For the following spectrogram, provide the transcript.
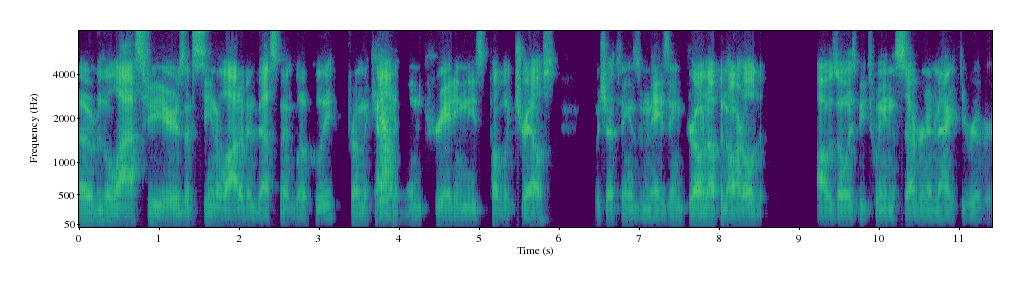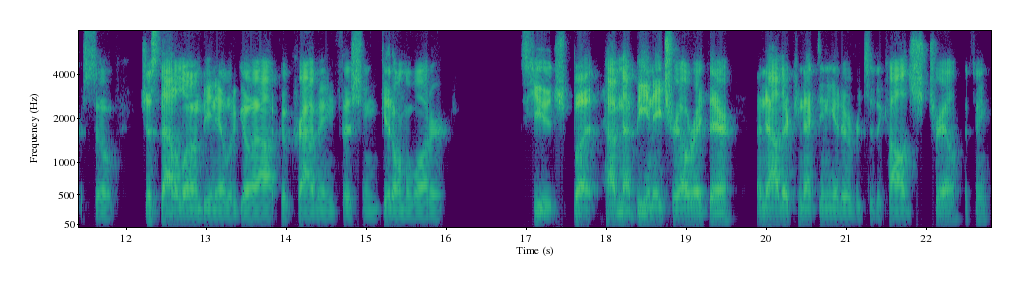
Over the last few years, I've seen a lot of investment locally from the county yeah. in creating these public trails which I think is amazing. Growing up in Arnold, I was always between the Severn and Magothy rivers. So just that alone, being able to go out, go crabbing, fishing, get on the water, it's huge. But having that B and A trail right there, and now they're connecting it over to the College Trail, I think,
